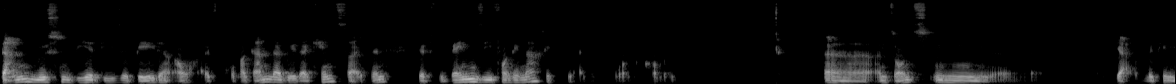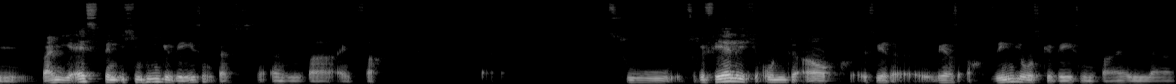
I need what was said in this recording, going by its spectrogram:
dann müssen wir diese Bilder auch als Propagandabilder kennzeichnen, selbst wenn sie von den Nachrichtenagenturen kommen. Äh, ansonsten äh, ja, mit dem, beim IS bin ich nie gewesen. Das ähm, war einfach äh, zu, zu gefährlich und auch, es wäre, wäre es auch sinnlos gewesen, weil äh,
